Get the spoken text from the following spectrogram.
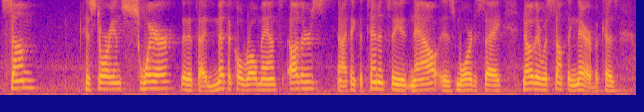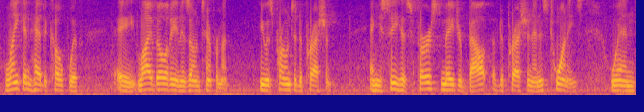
Some historians swear that it's a mythical romance. Others, and I think the tendency now is more to say, no, there was something there because Lincoln had to cope with a liability in his own temperament. He was prone to depression. And you see his first major bout of depression in his 20s when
